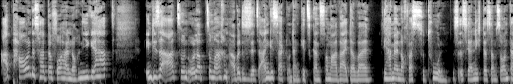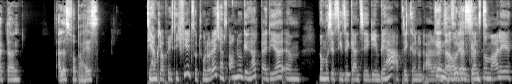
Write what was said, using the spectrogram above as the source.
abhauen. Das hat er vorher noch nie gehabt, in dieser Art so einen Urlaub zu machen. Aber das ist jetzt angesagt und dann geht's ganz normal weiter, weil die haben ja noch was zu tun. Es ist ja nicht, dass am Sonntag dann alles vorbei ist. Die haben, glaube ich, richtig viel zu tun, oder? Ich habe es auch nur gehört bei dir. Ähm, man muss jetzt diese ganze GmbH abwickeln und alles. Genau, also der das ganz normale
